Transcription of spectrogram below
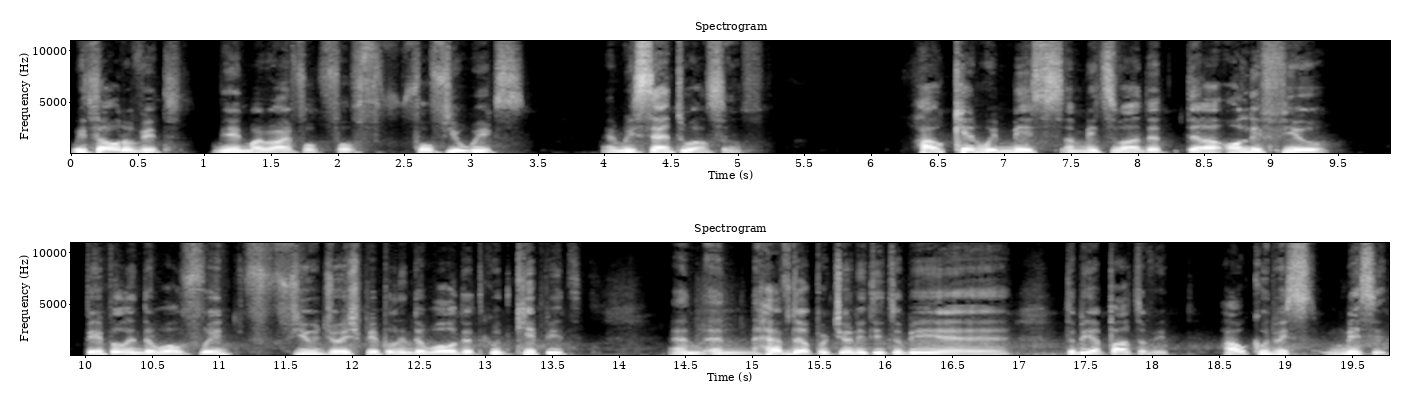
We thought of it, me and my wife, for, for, for a few weeks. And we said to ourselves, how can we miss a mitzvah that there are only few people in the world, few, few Jewish people in the world that could keep it and, and have the opportunity to be, uh, to be a part of it? How could we miss it?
